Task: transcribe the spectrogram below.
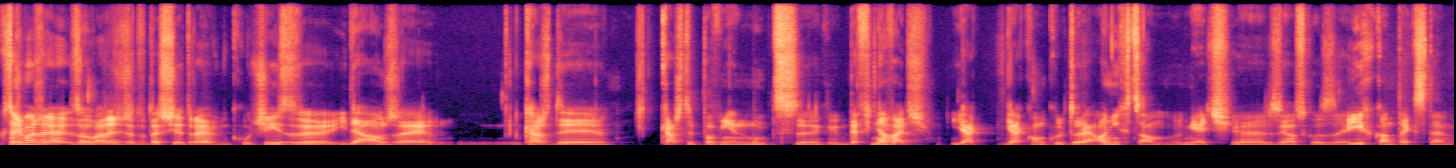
ktoś może zauważyć, że to też się trochę kłóci z ideą, że każdy, każdy powinien móc y, definiować, jak, jaką kulturę oni chcą mieć y, w związku z ich kontekstem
